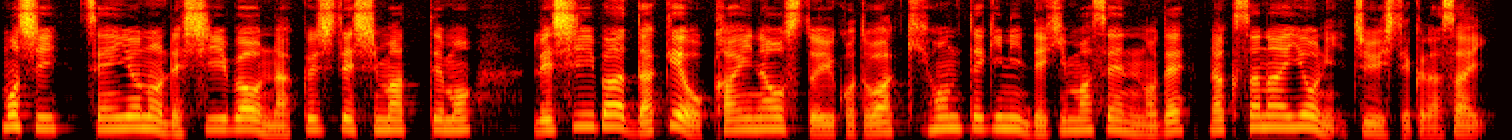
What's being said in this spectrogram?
もし専用のレシーバーをなくしてしまってもレシーバーだけを買い直すということは基本的にできませんのでなくさないように注意してください。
